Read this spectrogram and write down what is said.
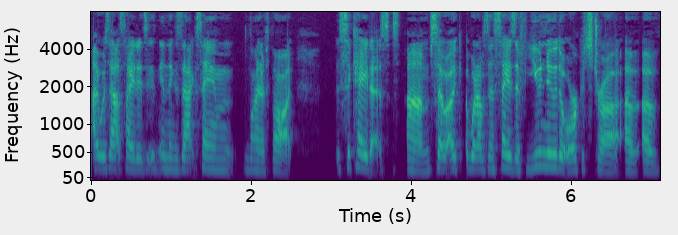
I was outside. It's in the exact same line of thought. Cicadas. Um, so what I was going to say is, if you knew the orchestra of of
